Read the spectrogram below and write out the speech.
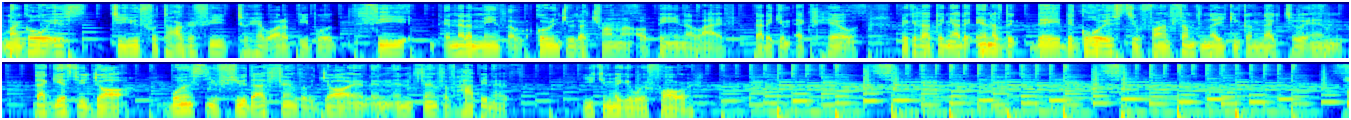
My goal is to use photography to help other people see another means of going through the trauma or pain in their life that they can exhale. Because I think at the end of the day, the goal is to find something that you can connect to and that gives you joy. Once you feel that sense of joy and, and, and sense of happiness, you can make your way forward.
